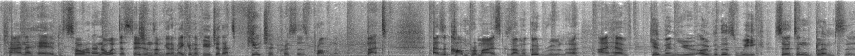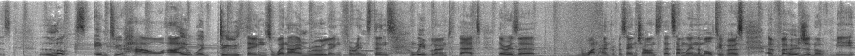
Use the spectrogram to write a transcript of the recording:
plan ahead, so I don't know what decisions I'm going to make in the future. That's future Kris's problem. But as a compromise, because I'm a good ruler, I have given you over this week certain glimpses, looks into how I would do things when I'm ruling. For instance, we've learned that there is a 100% chance that somewhere in the multiverse, a version of me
